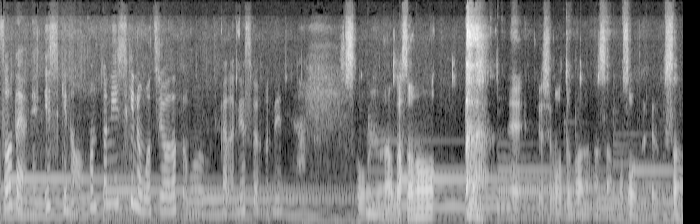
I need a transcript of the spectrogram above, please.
そうだよね。意識の、本当に意識の持ちようだと思うからね、そういうのね。そうよ。なんかその、ね、吉本バナナさんもそうだけどさ、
